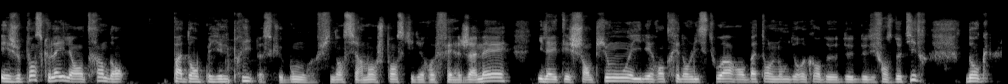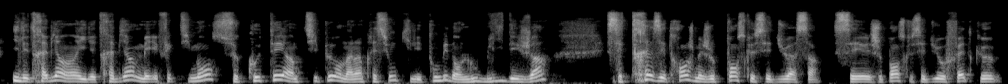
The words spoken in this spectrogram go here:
Et je pense que là il est en train d'en pas d'en payer le prix parce que bon financièrement je pense qu'il est refait à jamais. Il a été champion et il est rentré dans l'histoire en battant le nombre de records de, de, de défense de titre. Donc il est très bien, hein, il est très bien. Mais effectivement ce côté un petit peu on a l'impression qu'il est tombé dans l'oubli déjà. C'est très étrange, mais je pense que c'est dû à ça. C'est je pense que c'est dû au fait que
